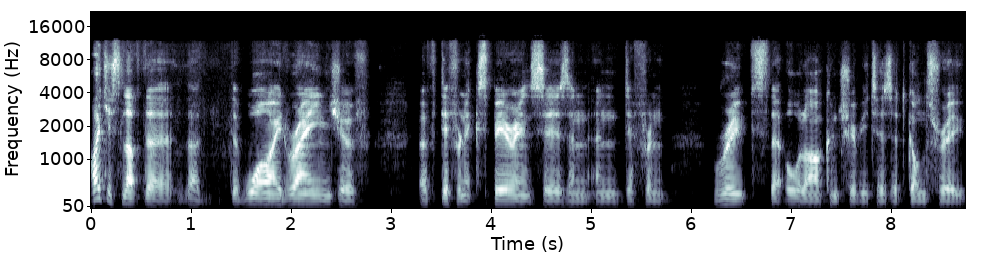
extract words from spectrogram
I just love the the, the wide range of of different experiences and, and different routes that all our contributors had gone through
